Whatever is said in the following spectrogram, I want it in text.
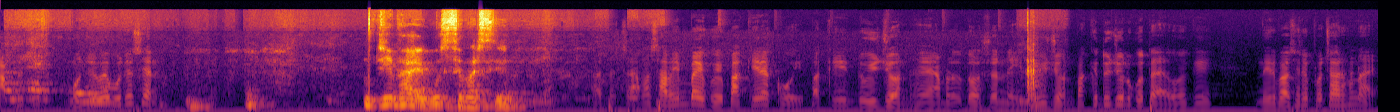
আপনি কি মঞ্জুর ভাই বুঝেছেন? জি ভাই বুঝতে পারছি। আচ্ছা আচ্ছা আমার শামিম ভাই কই? বাকিরা কই? বাকি দুইজন হ্যাঁ আমরা তো দশজন নেই দুইজন। বাকি দুজন কোথায়? উনি কি নির্বাচনী প্রচারণায়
